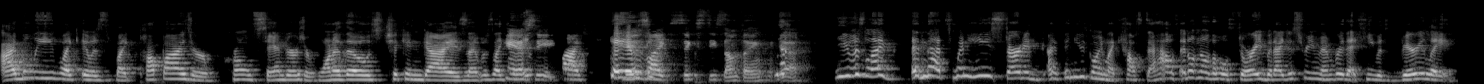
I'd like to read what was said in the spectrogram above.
I believe like it was like Popeyes or Colonel Sanders or one of those chicken guys that was like KFC. KFC. He was like 60 something. Yeah he was like, and that's when he started. I think he was going like house to house. I don't know the whole story, but I just remember that he was very late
